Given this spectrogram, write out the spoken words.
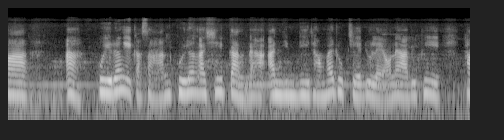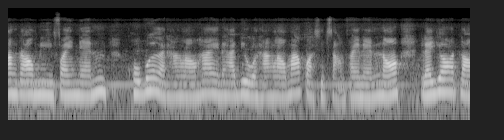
มา อะคุยเรื่องเอกสารคุยเรื่องอาชีพกันนะคะอันยินดีทำให้ทุกเคสอยู่แล้วนะคะพี่ๆทางเรามีไฟแนนซ์โคเวอร์กับทางเราให้นะคะดีลกับทางเรามากกว่า 13ไฟแนนซ์เนาะและยอดเรา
